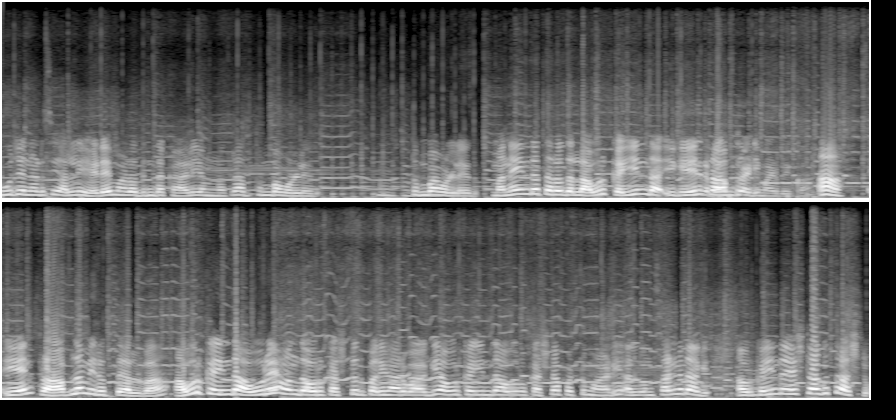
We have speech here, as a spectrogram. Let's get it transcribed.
ಪೂಜೆ ನಡೆಸಿ ಅಲ್ಲಿ ಎಡೆ ಮಾಡೋದ್ರಿಂದ ಕಾಳಿ ಅಮ್ಮನ ಹತ್ರ ಅದು ತುಂಬಾ ಒಳ್ಳೆಯದು ತುಂಬಾ ಒಳ್ಳೆಯದು ಮನೆಯಿಂದ ತರೋದಲ್ಲ ಅವ್ರ ಕೈಯಿಂದ ಈಗ ಏನು ರೆಡಿ ಮಾಡಬೇಕಾ? ಆ ಏನ್ ಪ್ರಾಬ್ಲಮ್ ಇರುತ್ತೆ ಅಲ್ವಾ? ಅವ್ರ ಕೈಯಿಂದ ಅವರೇ ಒಂದು ಅವ್ರ ಕಷ್ಟದ ಪರಿಹಾರವಾಗಿ ಅವ್ರ ಕೈಯಿಂದ ಅವರು ಕಷ್ಟಪಟ್ಟು ಮಾಡಿ ಅಲ್ಲೊಂದು ಸಣ್ಣದಾಗಿ ಅವ್ರ ಕೈಯಿಂದ ಎಷ್ಟಾಗುತ್ತೋ ಅಷ್ಟು.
